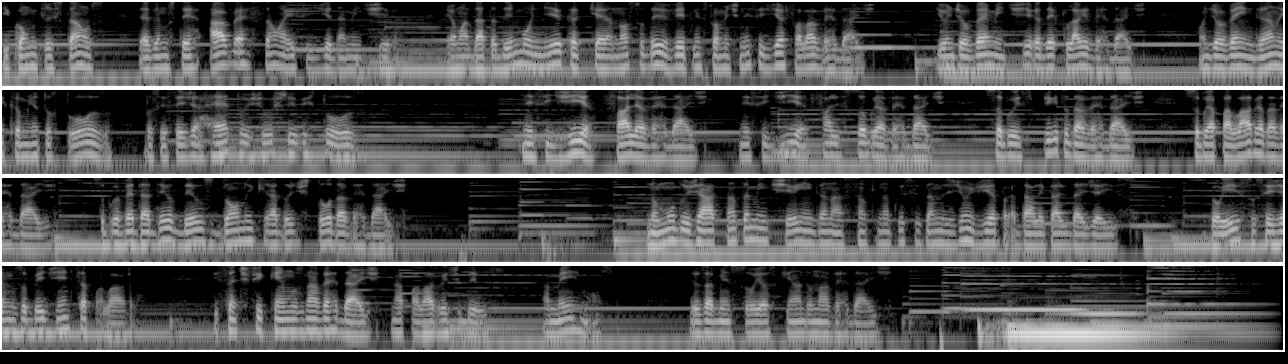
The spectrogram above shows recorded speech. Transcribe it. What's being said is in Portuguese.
E como cristãos, devemos ter aversão a esse dia da mentira é uma data demoníaca que é nosso dever, principalmente nesse dia, falar a verdade. E onde houver mentira, declare verdade. Onde houver engano e caminho tortuoso, você seja reto, justo e virtuoso. Nesse dia, fale a verdade. Nesse dia, fale sobre a verdade, sobre o Espírito da verdade, sobre a palavra da verdade, sobre o verdadeiro Deus, dono e criador de toda a verdade. No mundo já há tanta mentira e enganação que não precisamos de um dia para dar legalidade a isso. Por isso, sejamos obedientes à palavra e santifiquemos na verdade, na palavra de Deus. Amém, irmãos? Deus abençoe aos que andam na verdade.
